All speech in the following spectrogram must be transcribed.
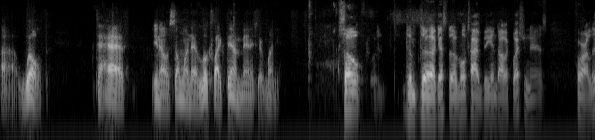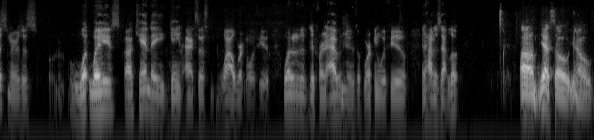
uh, wealth to have, you know, someone that looks like them manage their money? So, the the I guess the multi-billion dollar question is for our listeners is what ways uh, can they gain access while working with you? What are the different avenues of working with you? and how does that look? Um, yeah, so you know,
